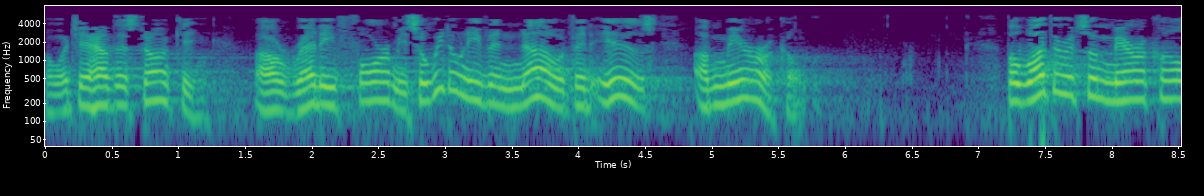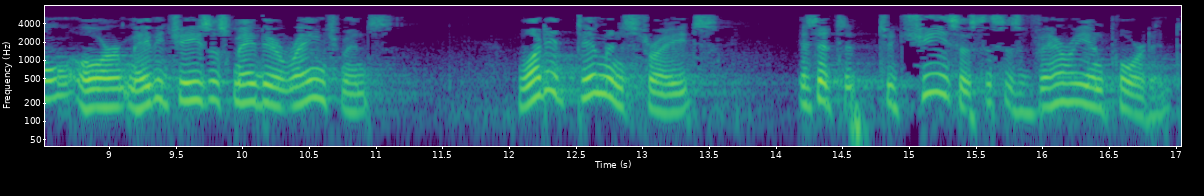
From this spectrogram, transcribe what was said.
I want you to have this donkey uh, ready for me. So we don't even know if it is a miracle. But whether it's a miracle or maybe Jesus made the arrangements, what it demonstrates is that to, to Jesus, this is very important,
